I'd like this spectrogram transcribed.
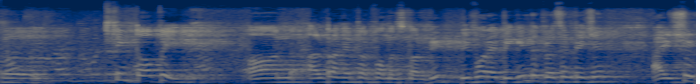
so interesting topic on ultra high performance concrete. Before I begin the presentation, I should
